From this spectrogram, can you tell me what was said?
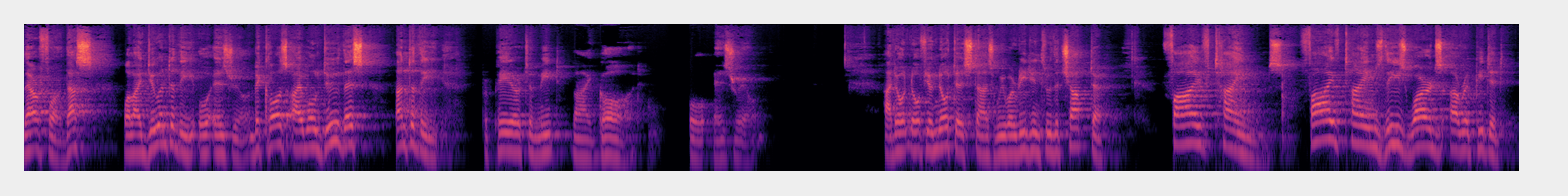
Therefore, thus will I do unto thee, O Israel, and because I will do this unto thee, prepare to meet thy God, O Israel. I don't know if you noticed as we were reading through the chapter, five times, five times these words are repeated.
